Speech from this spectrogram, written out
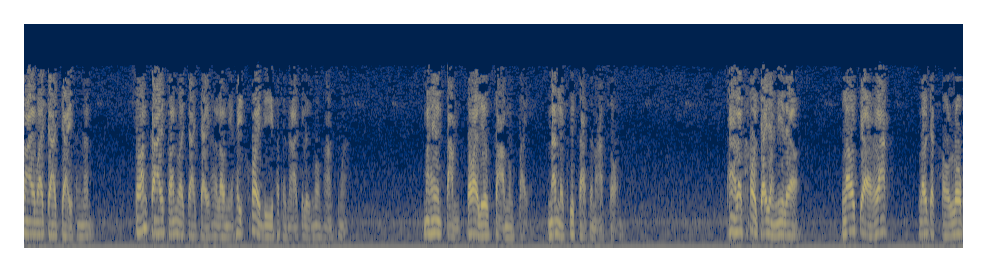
กายวาจาใจทั้งนั้น สอนกายสอนวาจาใจของเราเนี่ยให้ค่อยดีพัฒนาเจริญงอกงามขึ้นมาไม่ให้มันต่ำต้อยเร็วสามลงไป นั่นแหละคือศาสนาสอน ถ้าเราเข้าใจอย่างนี้แล้ว เราจะรัก เราจะเคารพ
